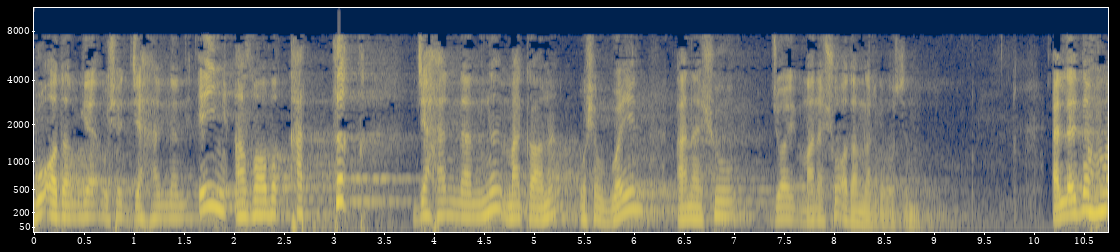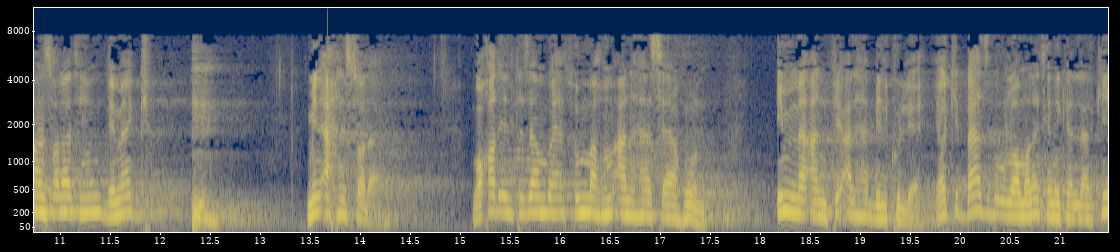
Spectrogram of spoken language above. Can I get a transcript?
bu odamga o'sha jahannamni eng azobi qattiq jahannamni makoni o'sha vayn ana shu joy mana shu odamlarga bo'lsin demak min ahli sola وقد التزام بها ثم هم عنها ساهون إما أن فعلها بالكلية yoki ba'zi bir ulamolar aytgan ekanlarki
